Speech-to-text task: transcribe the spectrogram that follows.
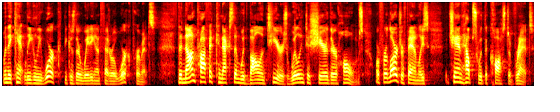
when they can't legally work because they're waiting on federal work permits. The nonprofit connects them with volunteers willing to share their homes, or for larger families, Chan helps with the cost of rent.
